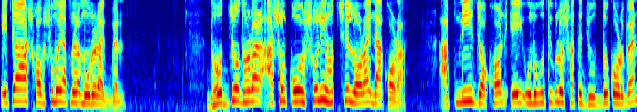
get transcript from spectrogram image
এটা সবসময় আপনারা মনে রাখবেন। ধৈর্য ধরার আসল কৌশলই হচ্ছে লড়াই না করা। আপনি যখন এই অনুভূতিগুলোর সাথে যুদ্ধ করবেন,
